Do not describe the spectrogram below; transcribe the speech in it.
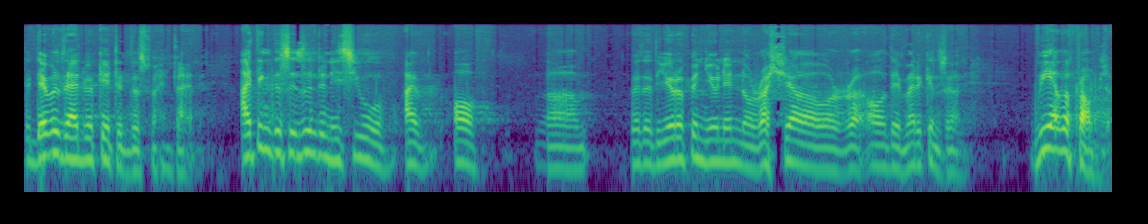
the devil's advocate in this time. I think this isn't an issue of, of um, whether the European Union or Russia or, uh, or the Americans are. We have a problem.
